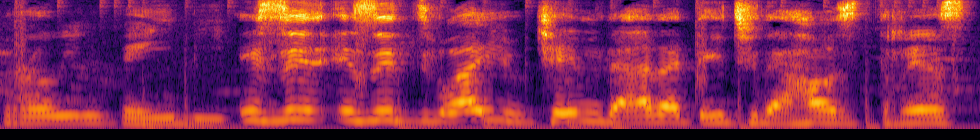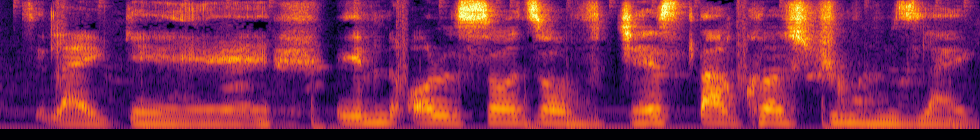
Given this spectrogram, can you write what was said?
growing baby. is it is it why you came the other day to the house dressed like uh, in all sorts of jester costumes like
